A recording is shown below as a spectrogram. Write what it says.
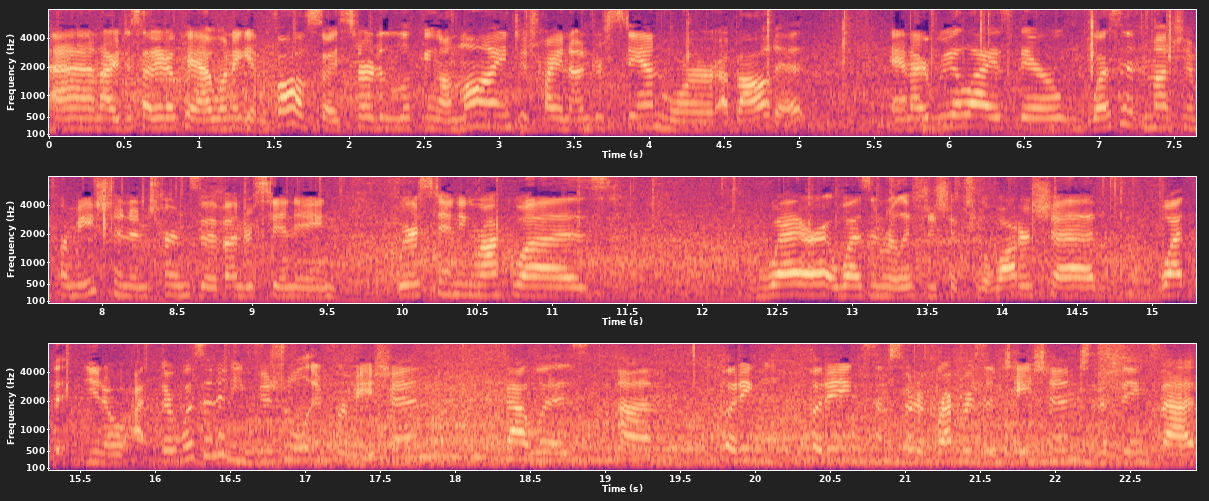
And I decided, okay, I want to get involved. So I started looking online to try and understand more about it. And I realized there wasn't much information in terms of understanding where Standing Rock was, where it was in relationship to the watershed, what the, you know, there wasn't any visual information that was um, putting putting some sort of representation to the things that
